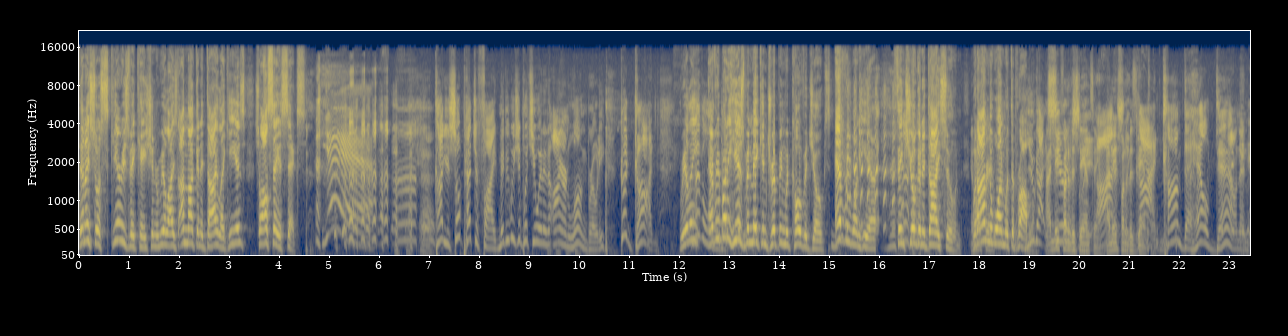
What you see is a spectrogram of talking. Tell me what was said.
Then I saw Skeery's vacation and realized I'm not going to die like he is, so I'll say a six. Yeah. God, you're so petrified. Maybe we should put you in an iron lung, Brody. Good God. Really? Live a little Everybody bit. here has been making dripping with COVID jokes. Everyone here thinks you're going to die soon. In But I'm the one with the problem. You got I made fun of his seriously, dancing. I made fun of honestly, his God, dancing. calm the hell down. And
